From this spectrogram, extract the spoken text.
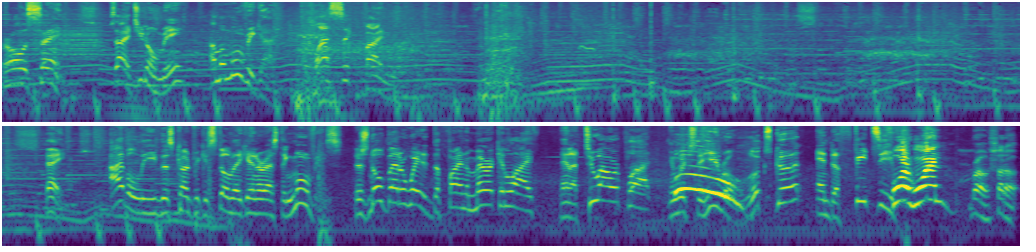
They're all the same. Besides, you know me. I'm a movie guy. Classic Vinewood. Hey, I believe this country can still make interesting movies. There's no better way to define American life than a two-hour plot in which the hero looks good and defeats evil. Four one, bro. Shut up.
